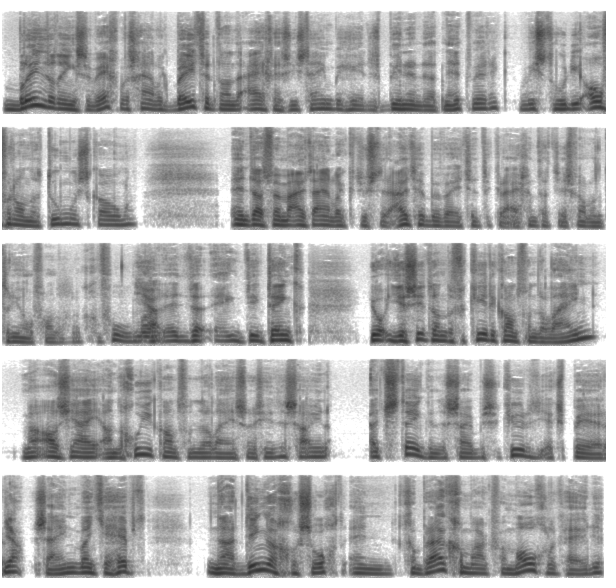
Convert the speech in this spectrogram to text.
blindelings de weg. Waarschijnlijk beter dan de eigen systeembeheerders binnen dat netwerk. Wist hoe die overal naartoe moest komen. En dat we hem uiteindelijk dus eruit hebben weten te krijgen, dat is wel een triomfantelijk gevoel. Maar eh, ik, ik denk, joh, je zit aan de verkeerde kant van de lijn. Maar als jij aan de goede kant van de lijn zou zitten, zou je een uitstekende cybersecurity expert Ja. zijn. Want je hebt naar dingen gezocht en gebruik gemaakt van mogelijkheden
